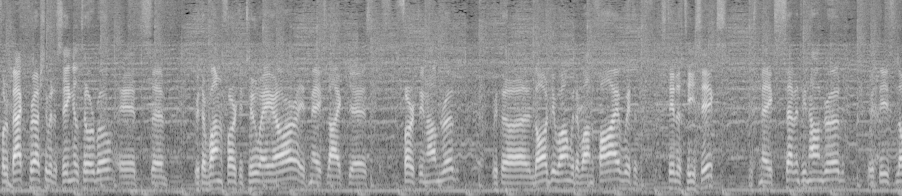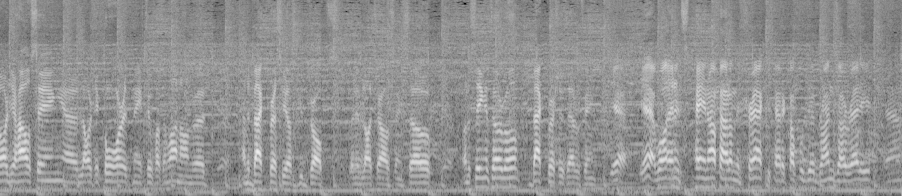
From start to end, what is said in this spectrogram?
for the back pressure with a single turbo, it's uh, with a 132 AR, it makes like uh, 1300. With a larger one, with a 1.5, with a, still a T6, it makes 1700 with this larger housing, uh, larger core, it makes 2100 and the back pressure just drops when it's larger housing. So on the single turbo, back pressure is everything. Yeah, yeah, well, and it's paying off out on the track. You've had a couple good runs already. Yeah.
